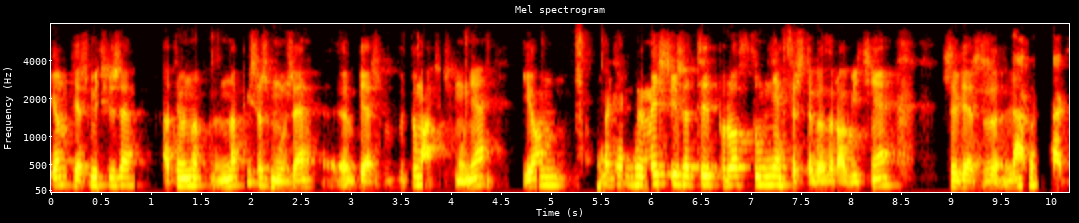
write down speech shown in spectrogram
I on, wiesz, myśli, że, a ty no, napiszesz mu, że, wiesz, wytłumaczysz mu, nie? I on tak jakby myśli, że ty po prostu nie chcesz tego zrobić, nie? Że wiesz, że... Tak, tak.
